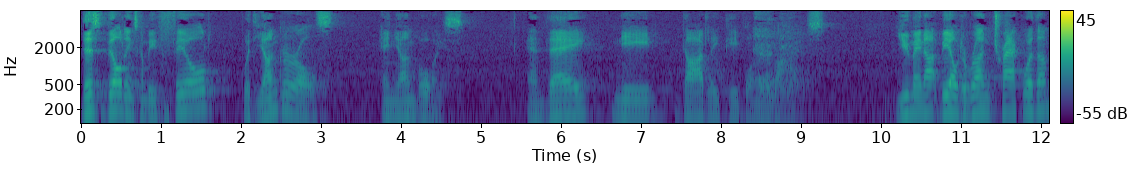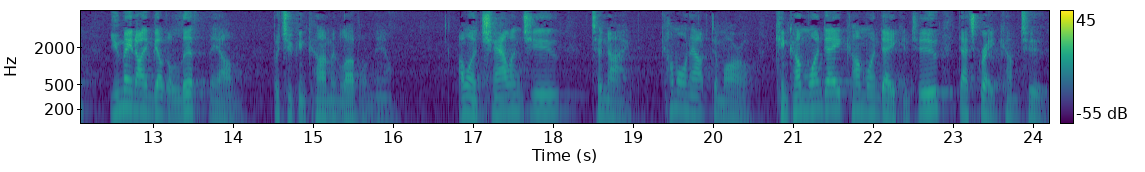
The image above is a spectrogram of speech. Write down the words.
This building's going to be filled with young girls and young boys. And they need godly people in their lives. You may not be able to run track with them. You may not even be able to lift them, but you can come and love on them. I want to challenge you tonight. Come on out tomorrow. Can come one day, come one day. Can two, that's great, come two.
